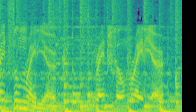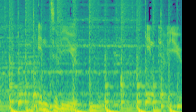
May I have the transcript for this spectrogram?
Red Film Radio. Red Film Radio. Interview. Interview.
